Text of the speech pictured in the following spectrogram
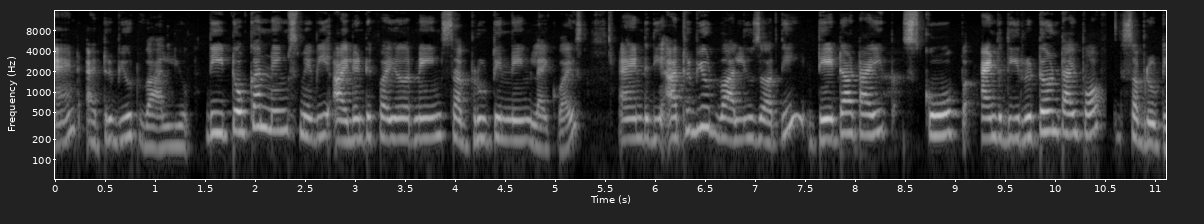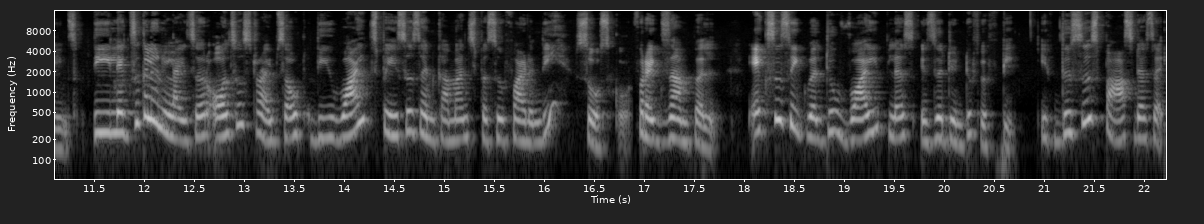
and attribute value. The token names may be identifier name, subroutine name likewise and the attribute values are the data type, scope and the return type of subroutines. The lexical analyzer also stripes out the white spaces and commands specified in the source code. For example, x is equal to y plus z into 50 if this is passed as an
